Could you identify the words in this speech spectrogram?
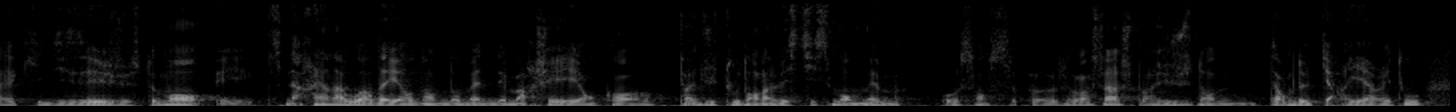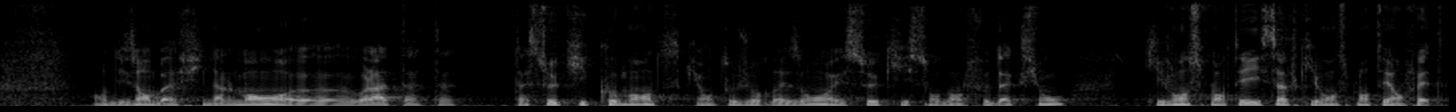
euh, qui disait justement, et qui n'a rien à voir d'ailleurs dans le domaine des marchés et encore pas du tout dans l'investissement, même au sens euh, je parlais juste en termes de carrière et tout, en disant bah, finalement, euh, voilà, tu ceux qui commentent qui ont toujours raison et ceux qui sont dans le feu d'action qui vont se planter, ils savent qu'ils vont se planter en fait.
